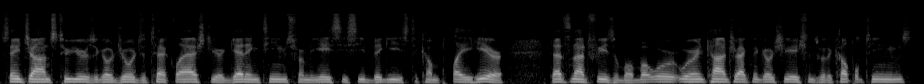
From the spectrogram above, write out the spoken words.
St. John's two years ago, Georgia Tech last year, getting teams from the ACC Big East to come play here, that's not feasible. But we're we're in contract negotiations with a couple teams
